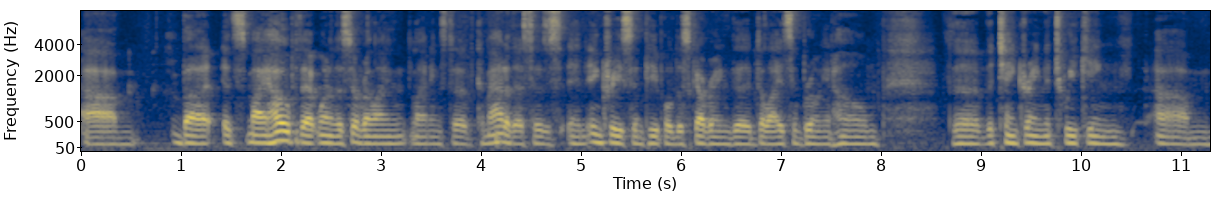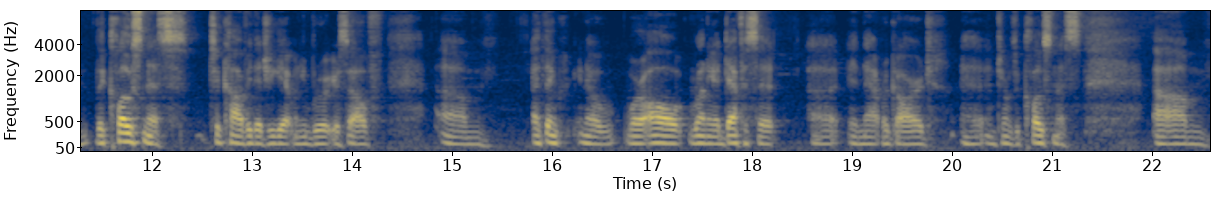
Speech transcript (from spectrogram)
Um, but it's my hope that one of the silver line, linings to come out of this is an increase in people discovering the delights of brewing at home, the the tinkering, the tweaking, um, the closeness to coffee that you get when you brew it yourself. Um, I think you know we're all running a deficit uh, in that regard uh, in terms of closeness. Um,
